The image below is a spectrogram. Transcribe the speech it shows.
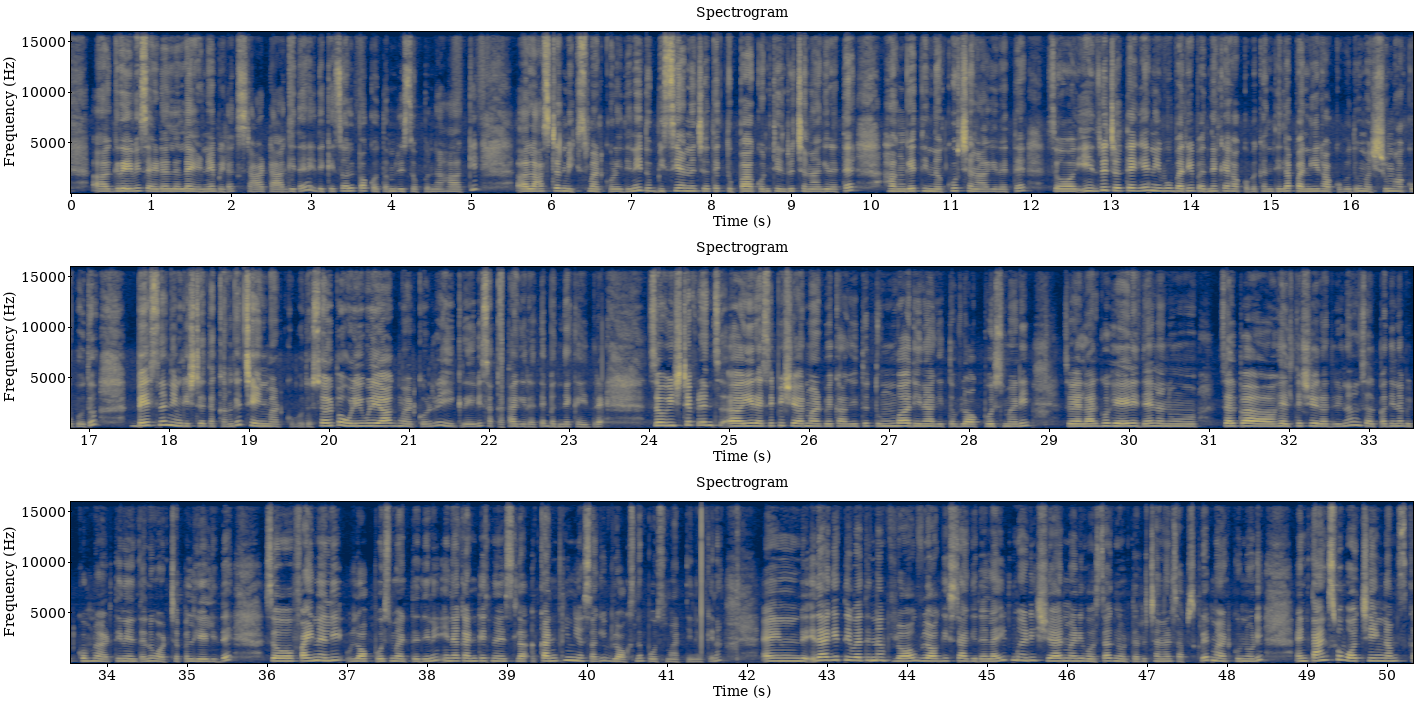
ಗ್ರೇವಿ ಸೈಡಲ್ಲೆಲ್ಲ ಎಣ್ಣೆ ಬಿಡೋಕ್ಕೆ ಸ್ಟಾರ್ಟ್ ಆಗಿದೆ. ಇದಕ್ಕೆ ಸ್ವಲ್ಪ ಕೊತ್ತಂಬರಿ ಸೊಪ್ಪನ್ನು ಹಾಕಿ ಲಾಸ್ಟಲ್ಲಿ ಮಿಕ್ಸ್ ಮಾಡ್ಕೊಂಡಿದ್ದೀನಿ. ಇದು ಬಿಸಿ ಅನ್ನದ ಜೊತೆಗೆ ತುಪ್ಪ ಹಾಕ್ಕೊಂಡು ತಿಂದರೂ ಚೆನ್ನಾಗಿರುತ್ತೆ. ಹಾಗೆ ತಿನ್ನೋಕ್ಕೂ ಚೆನ್ನಾಗಿರುತ್ತೆ. ಸೊ ಇದ್ರ ಜೊತೆಗೆ ನೀವು ಬರೀ ಬದನೆಕಾಯಿ ಹಾಕ್ಕೋಬೇಕಂತಿಲ್ಲ ಪನ್ನೀರ್ ಹಾಕ್ಕೋಬೋದು ಮಶ್ರೂಮ್ ಹಾಕ್ಕೋಬೋದು ಬೇಸ್ನ ನಿಮ್ಗೆ ಇಷ್ಟೇ ತಕ್ಕಂಗೆ ಚೇಂಜ್ ಮಾಡ್ಕೋಬೋದು. ಸ್ವಲ್ಪ ಹುಳಿ ಹುಳಿಯಾಗಿ ಮಾಡಿಕೊಂಡ್ರೆ ಈ ಗ್ರೇವಿ ಸಖತ್ತಾಗಿರುತ್ತೆ ಬದನೆಕಾಯಿ ಇದ್ದರೆ ಸೊ ಇಷ್ಟೇ ಫ್ರೆಂಡ್ಸ್ ಈ ರೆಸಿಪಿ ಶೇರ್ ಮಾಡಬೇಕಾಗಿತ್ತು. ತುಂಬ ದಿನ ಆಗಿತ್ತು ವ್ಲಾಗ್ ಪೋಸ್ಟ್ ಮಾಡಿ. ಸೊ ಎಲ್ಲರಿಗೂ ಹೇಳಿದ್ದೆ, ನಾನು ಸ್ವಲ್ಪ ಹೆಲ್ತ್ ಇಶ್ಯೂ ಇರೋದ್ರಿಂದ ಒಂದು ಸ್ವಲ್ಪ ದಿನ ಬಿಟ್ಕೊಂಡು ಮಾಡ್ತೀನಿ ಅಂತಲೂ ವಾಟ್ಸಪ್ಪಲ್ಲಿ ಹೇಳಿದ್ದೆ. ಸೊ ಫೈನಲಿ ವ್ಲಾಗ್ ಪೋಸ್ಟ್ ಮಾಡ್ತಾಯಿದ್ದೀನಿ ಇನ್ನು ಕಂಟಿನ್ಯೂಸ್ ಕಂಟಿನ್ಯೂಸ್ ಆಗಿ ವ್ಲಾಗ್ಸ್ನ ಪೋಸ್ಟ್ ಮಾಡ್ತೀನಿ ಓಕೆನಾ ಆ್ಯಂಡ್ ಇದಾಗಿತ್ತು ಇವತ್ತಿನ ವ್ಲಾಗ್ ವ್ಲಾಗ್ ಇಷ್ಟ ಆಗಿದೆ ಲೈಕ್ ಮಾಡಿ ಶೇರ್ ಮಾಡಿ, ಹೊಸದಾಗಿ ನೋಡ್ತಾರೆ ಚಾನಲ್ ಸಬ್ಸ್ಕ್ರೈಬ್ ಮಾಡ್ಕೊಂಡು ನೋಡಿ. ಆ್ಯಂಡ್ ಥ್ಯಾಂಕ್ಸ್ ಫಾರ್ ವಾಚಿಂಗ್ ನಮಸ್ಕಾರ.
